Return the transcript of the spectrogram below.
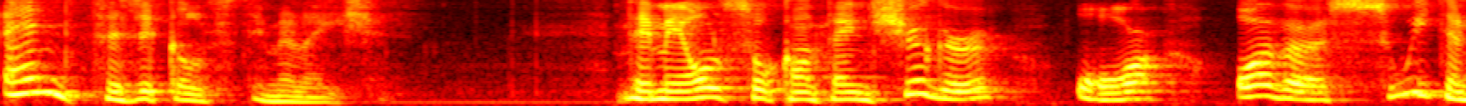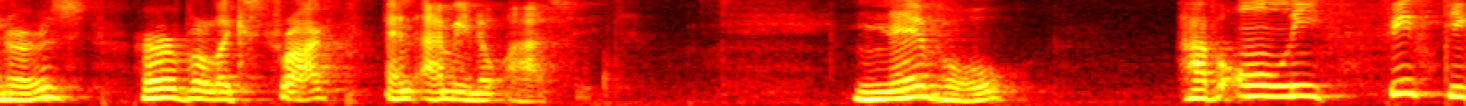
and physical stimulation. They may also contain sugar or other sweeteners, herbal extract, and amino acid. Nevo have only 50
